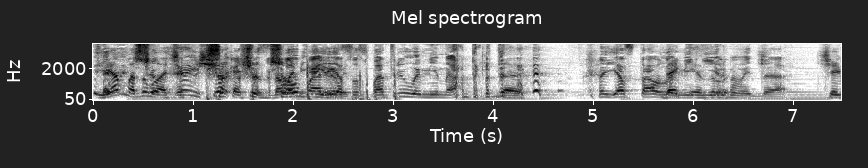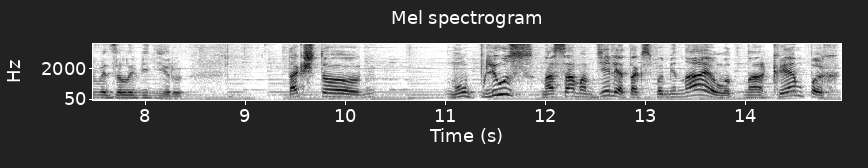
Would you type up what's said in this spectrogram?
И я подумал, а что еще хочу Шел по лесу, смотрю ламинатор, да. Да, Я стал ламинировать, да. что-нибудь заламинирую. Так что, ну, плюс, на самом деле, я так вспоминаю, вот на кемпах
